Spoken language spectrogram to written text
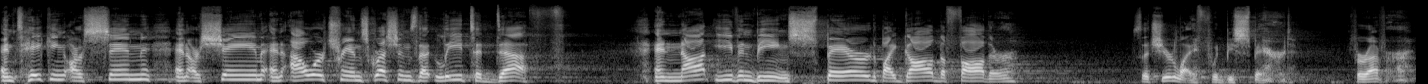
and taking our sin and our shame and our transgressions that lead to death and not even being spared by God the Father so that your life would be spared forever.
